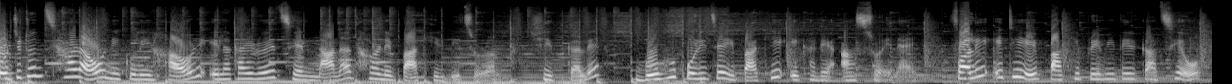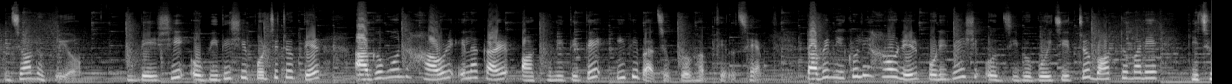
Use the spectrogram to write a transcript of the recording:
পর্যটন ছাড়াও নিকুলি হাওর এলাকায় রয়েছে নানা ধরনের পাখির বিচরণ। শীতকালে বহু পরিযায়ী পাখি এখানে আশ্রয় নেয়। ফলে এটি পাখি প্রেমীদের কাছেও জনপ্রিয়। দেশি ও বিদেশি পর্যটকদের আগমন হাওর এলাকার অর্থনীতিতে ইতিবাচক প্রভাব ফেলছে। তবে নিকলি হাওরের পরিবেশ ও জীববৈচিত্র্য বর্তমানে কিছু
